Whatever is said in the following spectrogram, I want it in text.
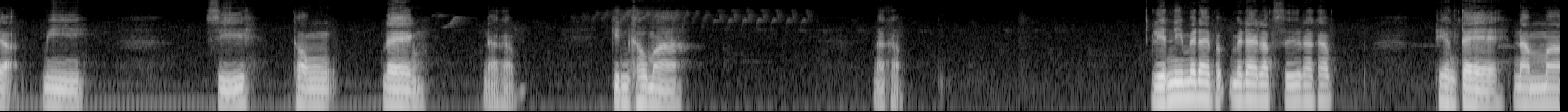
จะมีสีทองแดงนะครับ กินเข้ามานะครับเหรียญนี้ไม่ได้ไม่ได้รับซื้อนะครับ เพียงแต่นำมา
